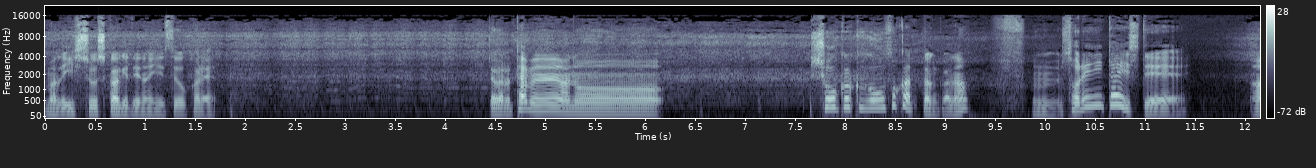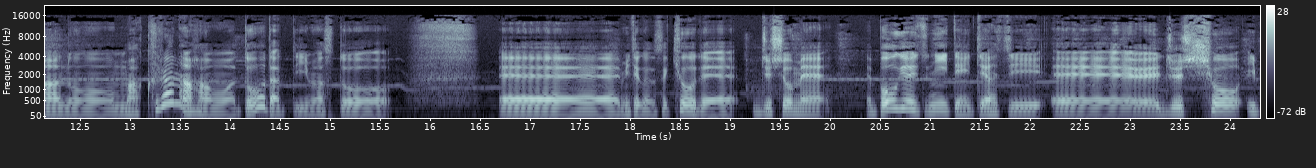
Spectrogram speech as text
まだ1勝しか上げてないんですよ、彼。だから多分、あのー、昇格が遅かったんかな？うん。それに対して、あのー、マクラナハンはどうだって言いますと、えー、見てください。今日で10勝目。防御率2.18、えー、10勝1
